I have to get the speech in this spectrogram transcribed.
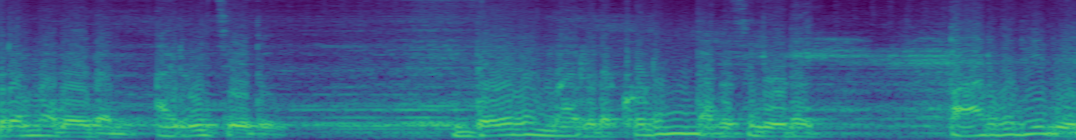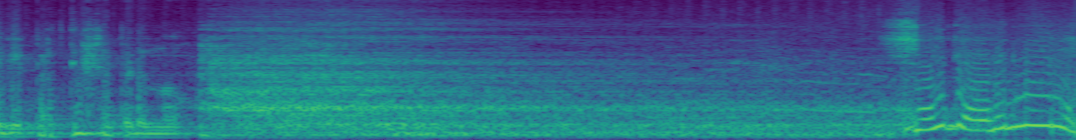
ബ്രഹ്മദേവൻ അരുൾ ചെയ്തു. ദേവന്മാരുടെ കൊടും തപസ്സിലൂടെ പാർവതി ദേവി പ്രത്യക്ഷപ്പെടുന്നു. ഹേ ദേവന്മാരെ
